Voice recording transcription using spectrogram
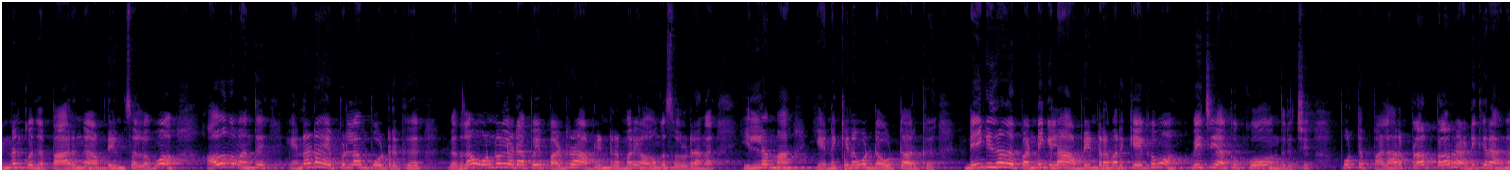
என்னன்னு கொஞ்சம் பாருங்கள் அப்படின்னு சொல்லவும் அவங்க வந்து என்னடா எப்படிலாம் போட்டிருக்கு? இதெல்லாம் ஒன்றும் இல்லைடா போய் படுறா அப்படின்ற மாதிரி அவங்க சொல்கிறாங்க இல்லைம்மா எனக்கு என்னவோ டவுட்டாக இருக்குது நீங்கள் தான் அதை பண்ணீங்களா? அப்படின்ற மாதிரி கேட்கவும் விஜயாவுக்கு கோவம் வந்துருச்சு. போட்டு பலார பலார் பலார அடிக்கிறாங்க.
